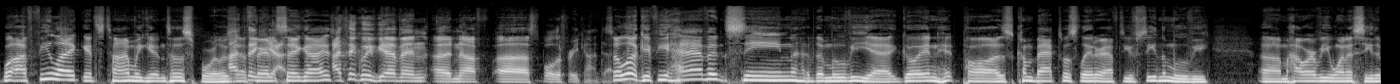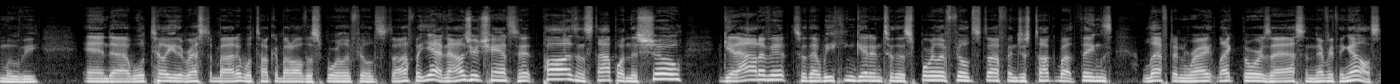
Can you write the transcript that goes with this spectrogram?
Well, I feel like it's time we get into the spoilers. Is I that think, fair yeah. to say, guys? I think we've given enough uh, spoiler free content. So look, if you haven't seen the movie yet, go ahead and hit pause. Come back to us later after you've seen the movie, um, however you want to see the movie, and uh, we'll tell you the rest about it. We'll talk about all the spoiler-filled stuff. But yeah, now's your chance to hit pause and stop on the show. Get out of it so that we can get into the spoiler-filled stuff and just talk about things left and right, like Thor's ass and everything else.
